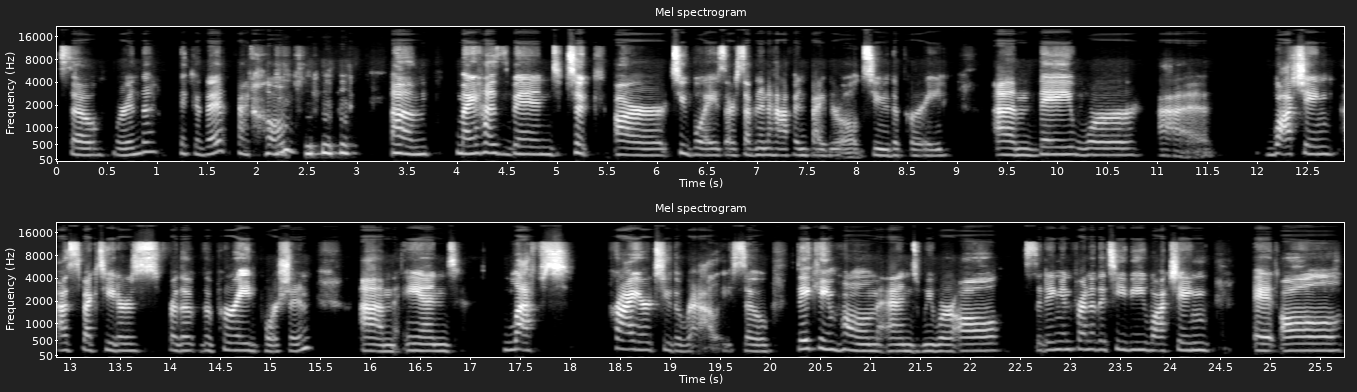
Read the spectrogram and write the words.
So we're in the thick of it at home. um, my husband took our two boys, our seven and a half and five year old, to the parade. Um, they were uh, watching as spectators for the, the parade portion um, and left prior to the rally. So they came home and we were all sitting in front of the TV watching it all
